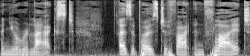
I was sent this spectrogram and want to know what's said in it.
and you're relaxed as opposed to fight and flight,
